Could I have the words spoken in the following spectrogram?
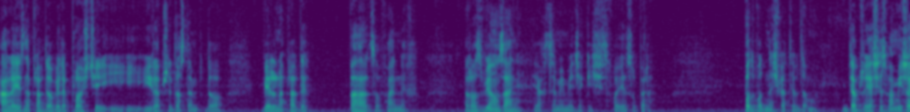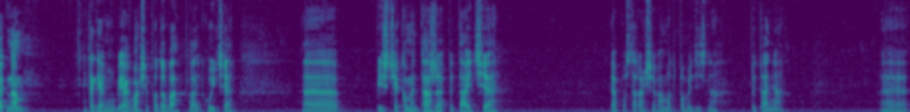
ale jest naprawdę o wiele prościej i, i, i lepszy dostęp do wielu naprawdę bardzo fajnych rozwiązań, jak chcemy mieć jakieś swoje super podwodne światy w domu. Dobrze, ja się z Wami żegnam. I tak jak mówię, jak Wam się podoba, lajkujcie, e, piszcie komentarze, pytajcie. Ja postaram się Wam odpowiedzieć na pytania. E,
